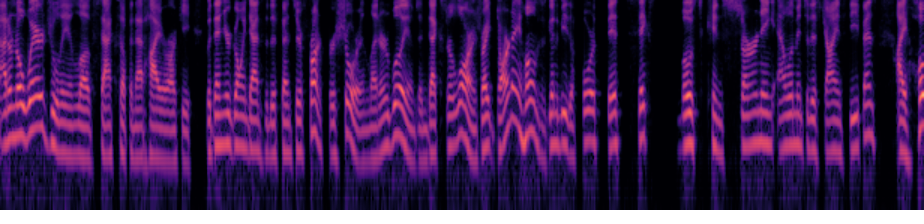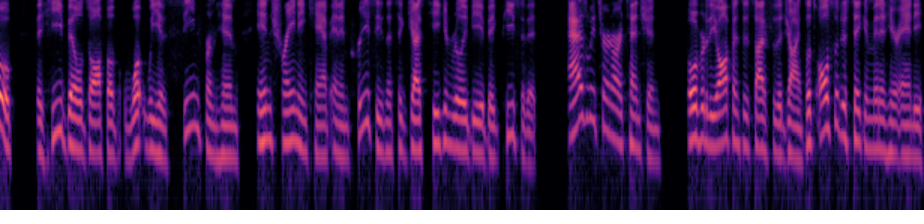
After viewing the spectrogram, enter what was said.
I don't know where Julian Love stacks up in that hierarchy, but then you're going down to the defensive front for sure, and Leonard Williams and Dexter Lawrence, right? Darnay Holmes is going to be the fourth, fifth, sixth most concerning element to this Giants defense. I hope that he builds off of what we have seen from him in training camp and in preseason that suggests he can really be a big piece of it. As we turn our attention over to the offensive side for the Giants, let's also just take a minute here, Andy,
